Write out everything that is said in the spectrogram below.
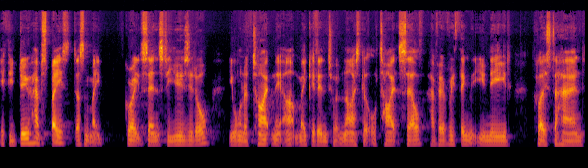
If you do have space, it doesn't make great sense to use it all. You want to tighten it up, make it into a nice little tight cell, have everything that you need close to hand.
